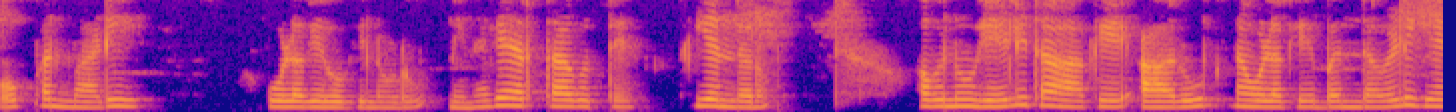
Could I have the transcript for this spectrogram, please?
ಓಪನ್ ಮಾಡಿ, ಒಳಗೆ ಹೋಗಿ ನೋಡು, ನಿನಗೆ ಅರ್ಥ ಆಗುತ್ತೆ, ಎಂದನು. ಅವನು ಹೇಳಿದ ಹಾಗೆ ಆ ರೂಮ್ನ ಒಳಗೆ ಬಂದವಳಿಗೆ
